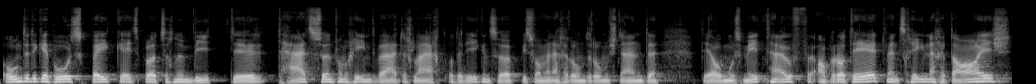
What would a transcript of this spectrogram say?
unter der Geburtsbett geht es plötzlich nicht mehr weiter, die Herztöne vom Kind werden schlecht oder irgend so etwas, wo man nachher unter Umständen der auch muss mithelfen muss. Aber auch dort, wenn das Kind nachher da ist,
